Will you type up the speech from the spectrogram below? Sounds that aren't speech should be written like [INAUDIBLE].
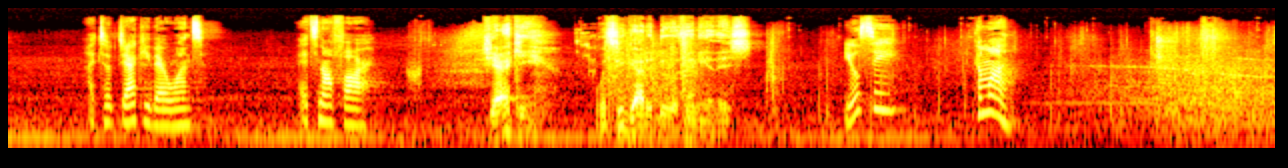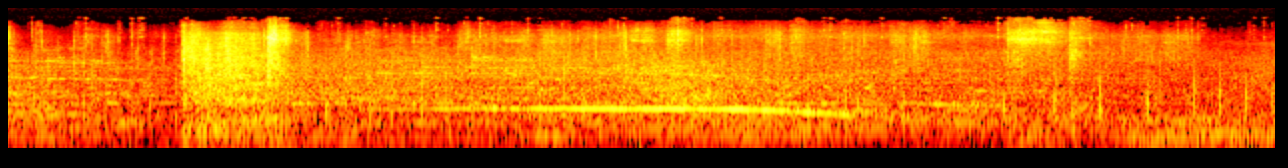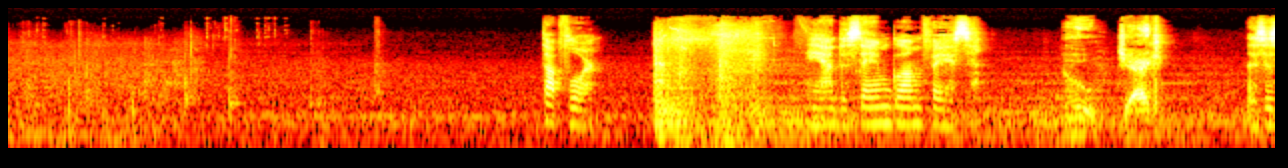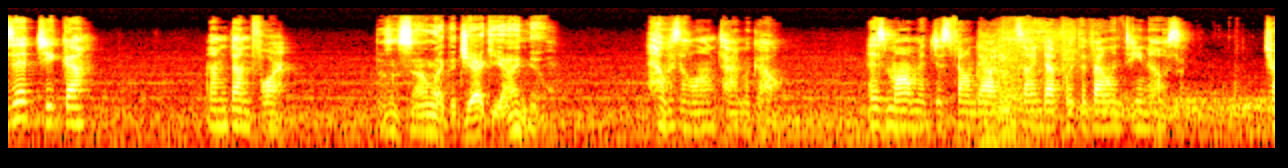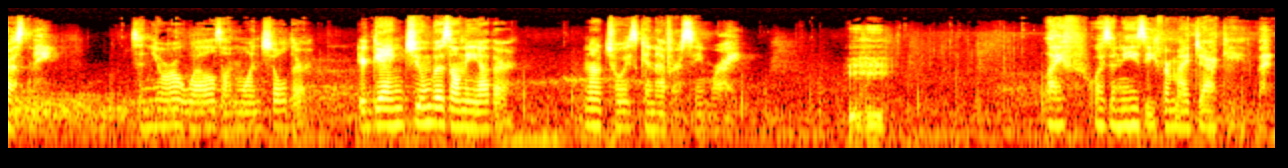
I took Jackie there once. It's not far. Jackie? What's he got to do with any of this? You'll see. Come on. Top floor. He had the same glum face. Who, Jack? This is it, Chica. I'm done for. Doesn't sound like the Jackie I knew. That was a long time ago. His mom had just found out he'd signed up with the Valentinos. Trust me. Senora Welles on one shoulder, your gang Chumbas on the other. No choice can ever seem right. Mm-hmm. Life wasn't easy for my Jackie, but...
